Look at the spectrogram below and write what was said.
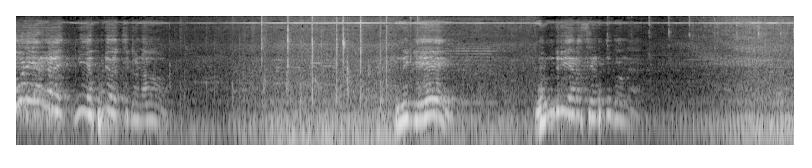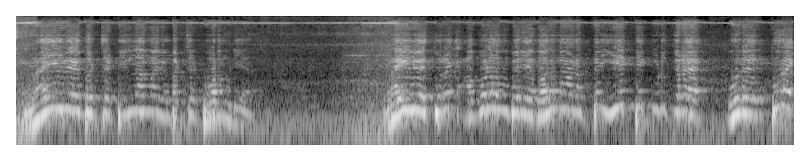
ஊழியர்களை நீ எப்படி வச்சுக்கணும்? இன்னைக்கு ஒன்றிய அரசு எடுத்துக்கோங்க. ரயில்வே பட்ஜெட் இல்லாம இவன் பட்ஜெட் போட முடியாது. ரயில்வே துறை அவ்வளவு பெரிய வருமானத்தை ஈட்டி கொடுக்கிற ஒரு துறை.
